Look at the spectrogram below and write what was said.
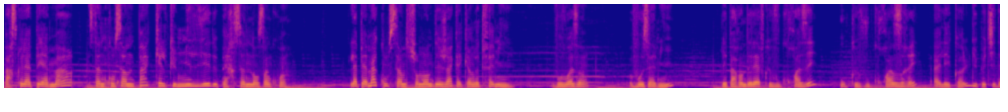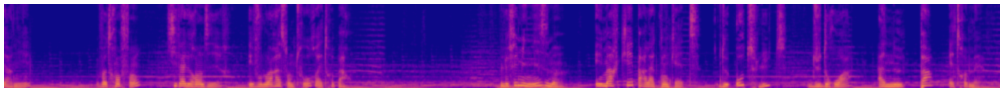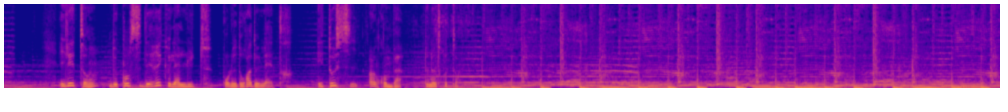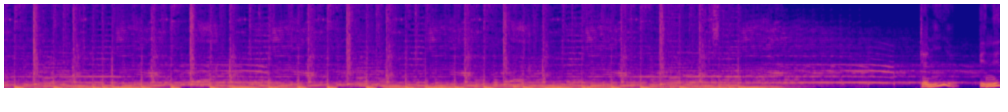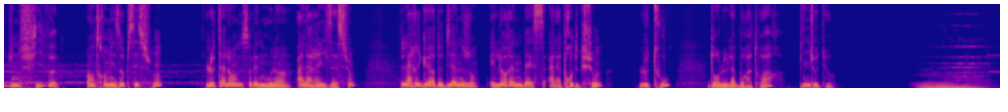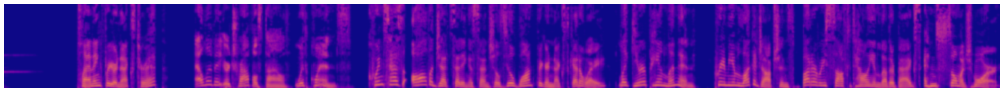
Parce que la PMA, ça ne concerne pas quelques milliers de personnes dans un coin. La PMA concerne sûrement déjà quelqu'un de votre famille, vos voisins, vos amis, les parents d'élèves que vous croisez ou que vous croiserez à l'école du petit dernier, votre enfant qui va grandir et vouloir à son tour être parent. Le féminisme est marqué par la conquête de haute lutte du droit à ne pas être mère. Il est temps de considérer que la lutte pour le droit de l'être est aussi un combat de notre temps. Camille est née d'une five entre mes obsessions, le talent de Solène Moulin à la réalisation, la rigueur de Diane Jean et Lorraine Bess à la production, le tout dans le laboratoire Pinge Audio. Planning for your next trip? Elevate your travel style with Quince. Quince has all the jet setting essentials you'll want for your next getaway, like European linen, premium luggage options, buttery soft Italian leather bags, and so much more.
